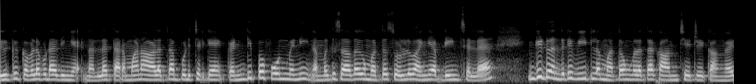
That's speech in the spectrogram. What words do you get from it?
எதுக்கு கவலைப்படாதீங்க. நல்ல தரமான ஆளை தான் பிடிச்சிருக்கேன். கண்டிப்பாக ஃபோன் பண்ணி நமக்கு சாதகம் மற்ற சொல்லுவாங்க. அப்படின்னு சொல்ல இங்கிட்டு வந்துட்டு வீட்டில் மற்றவங்கள தான் காமிச்சிட்டு இருக்காங்க.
